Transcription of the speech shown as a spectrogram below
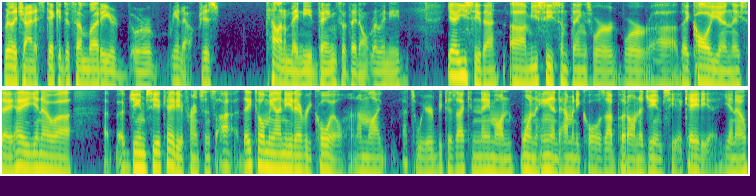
really trying to stick it to somebody, or or you know, just telling them they need things that they don't really need? Yeah, you see that. Um, you see some things where where uh, they call you and they say, "Hey, you know, uh, GMC Acadia, for instance, I, they told me I need every coil," and I'm like, "That's weird because I can name on one hand how many coils I put on a GMC Acadia." You know,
